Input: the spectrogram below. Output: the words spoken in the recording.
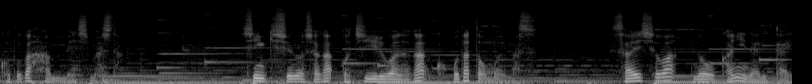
ことが判明しました。新規就農者が陥る罠がここだと思います。最初は農家になりたい。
